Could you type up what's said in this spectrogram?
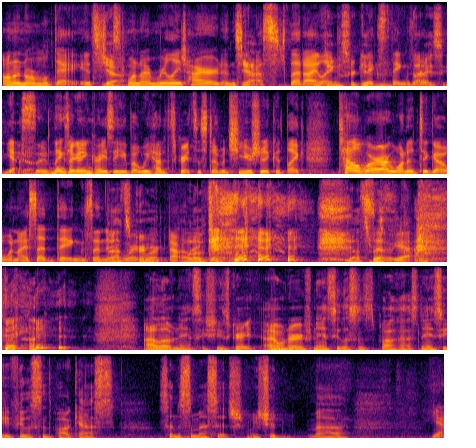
on a normal day. It's just Yeah. when I'm really tired and Yeah. stressed that I When like things mix things crazy, up. Yes, yeah. things are getting crazy, but we had this great system, and she usually could like tell where I wanted to go when I said things, and That's it, great. worked out. I love that. That's So yeah, I love Nancy. She's great. I wonder if Nancy listens to the podcast. Nancy, if you listen to the podcast, send us a message. We should. Uh, yeah.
